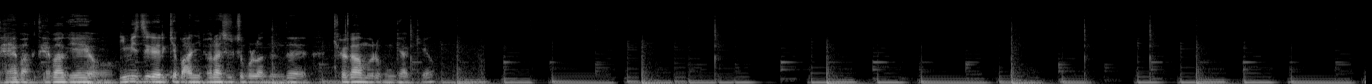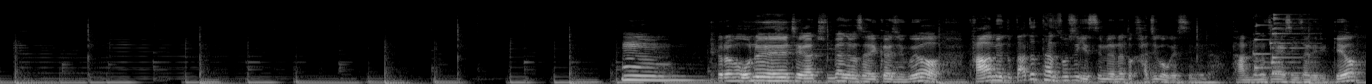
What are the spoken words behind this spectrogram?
대박 대박이에요 이미지가 이렇게 많이 변하실 줄 몰랐는데 결과물을 공개할게요 음... 여러분 오늘 제가 준비한 영상 여기까지고요 다음에 또 따뜻한 소식 있으면 또 가지고 오겠습니다. 다음 영상에서 인사드릴게요.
